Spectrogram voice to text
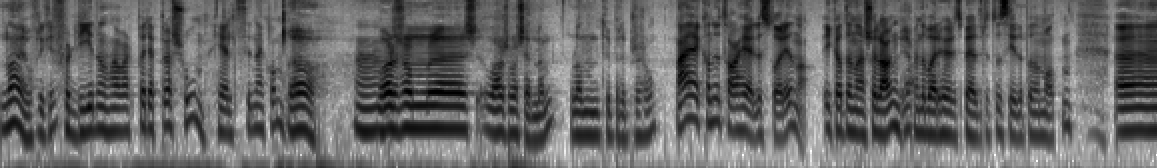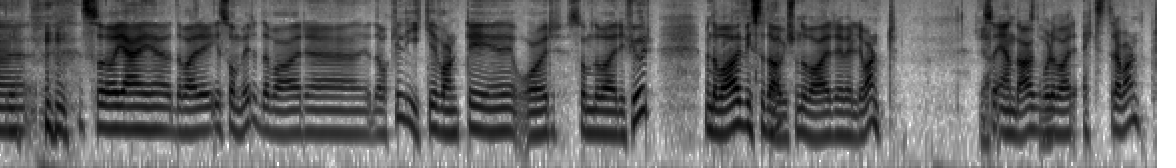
Nei, hvorfor ikke? Fordi den har vært på reparasjon helt siden jeg kom. Åh. Uh, Hva, er det som, eh, hva er det som har skjedd med den? Hvordan type reparasjon? Nei, jeg kan jo ta hele storyen, da. Ikke at den er så lang, Ja. men det bare høres bedre ut å si det på den måten. Eh, så jeg Det var i sommer. Det var, eh, det var ikke like varmt i år som det var i fjor, men det var visse dager som det var veldig varmt. Ja, så en dag hvor det var ekstra varmt,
